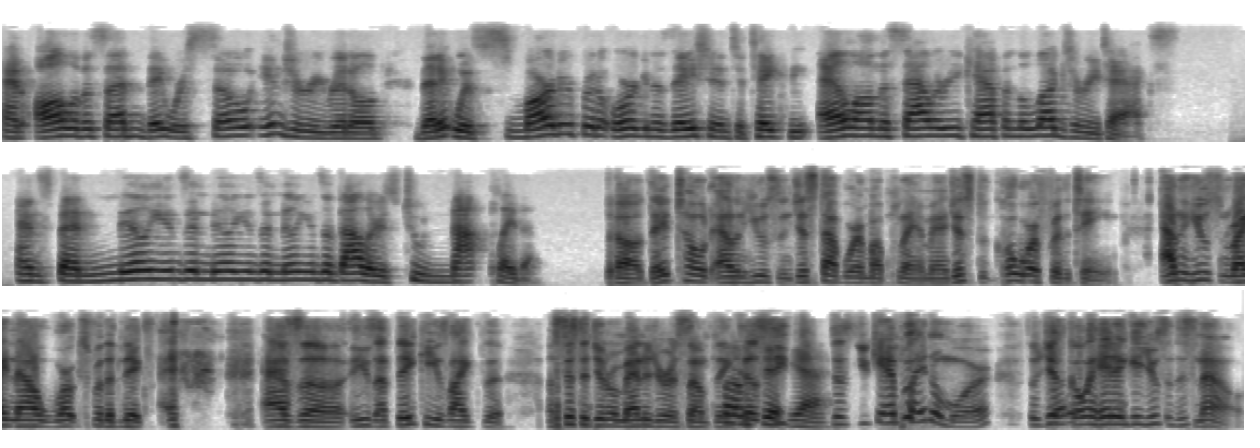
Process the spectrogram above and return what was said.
And all of a sudden, they were so injury riddled that it was smarter for the organization to take the L on the salary cap and the luxury tax and spend millions and millions and millions of dollars to not play them. Uh, they told Allan Houston, just stop worrying about playing, man. Just go work for the team. Allan Houston right now works for the Knicks as a he's I think he's like the assistant general manager or something because yeah. just you can't play no more. So just go ahead and get used to this now.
